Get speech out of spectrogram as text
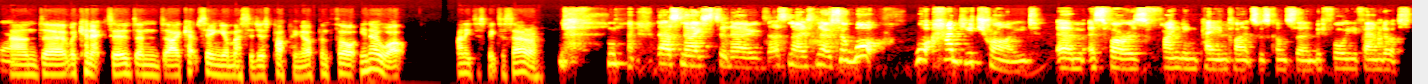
Yeah. and uh, we're connected. And I kept seeing your messages popping up, and thought, you know what, I need to speak to Sarah. That's nice to know. That's nice to know. So what what had you tried um, as far as finding paying clients was concerned before you found us?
